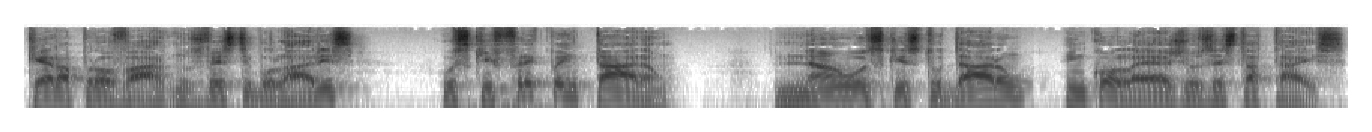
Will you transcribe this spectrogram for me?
quer aprovar nos vestibulares os que frequentaram, não os que estudaram em colégios estatais.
